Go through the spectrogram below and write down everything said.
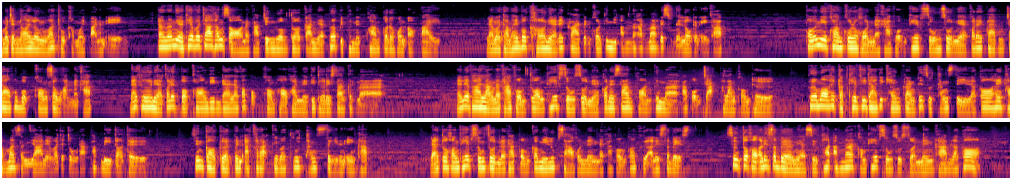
มันจะน้อยลงหรือว่าถูกขโมยไปนั่นเอง ดังนั้นเนี่ยเทพเจ้าทั้งสองนะครับจึงรวมตัวกันเนี่ยเพื่อปิดผนึกความโกลาหลออกไป แล้วมันทำให้พวกเขาเนี่ยได้กลายเป็นคนที่มีอำนาจมากที่สุดในโลกนั่นเองครับพอไม่มีความโกลาหลนะครับผมเทพสูงสุดเนี่ยก็ได้กลายเป็นเจ้าผู้ปกครองสวรรค์นะครับและเธอเนี่ยก็ได้ปกครองดินแดนแล้วก็ปกครองเผ่าพันธุ์เนี่ยที่เธอได้สร้างขึ้นมา และในภายหลังนะครับผมตัวองเทพสูงสุดเนี่ยก็ได้สร้างพรขึ้นมาครับผมจากพลังของเธอ เพื่อมอบให้กับเทพธิดาที่แข็งแกร่งที่สุดทั้งสี่แล้วก็ให้คำมั่นสัญญาเนี่ยว่าจะจงรักภักดีต่อเธอ ซึ่งก่อเกิดเป็นอัครเทวทูตทั้งสี่นั่นเองครับ และตัวของเทพสูงสุดนะครับผมก็มีลูกสาวคนหนึ่งนะครับผมก็คืออลิซาเบธซึ่งตัวของอลิซาเบธเนี่ยสืบทอดอำนาจของเทพสูงสุดส่วนหนึ่งครับ แล้วก็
